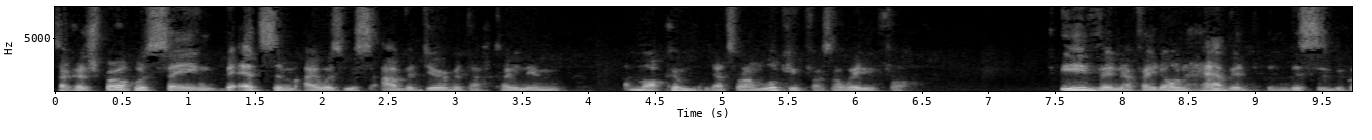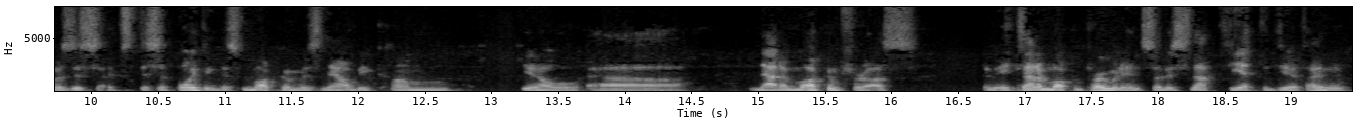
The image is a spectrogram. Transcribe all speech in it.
So Baruch was saying, Be'etzim, I was misavadir b'tachtoinim a mokum. That's what I'm looking for. So I'm waiting for. Even if I don't have it, and this is because this it's disappointing. This mokum has now become, you know, uh, not a mokum for us. I mean, it's not a mokum permanent, so this is not yet the time.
